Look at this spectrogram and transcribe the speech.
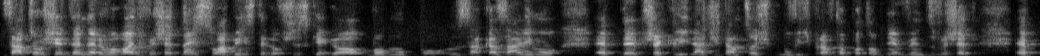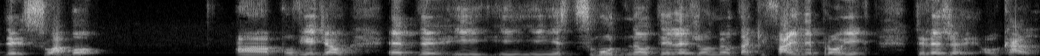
zaczął się denerwować, wyszedł najsłabiej z tego wszystkiego, bo mu zakazali mu e, przeklinać i tam coś mówić prawdopodobnie, więc wyszedł słabo a powiedział i, i, jest smutny o tyle, że on miał taki fajny projekt, tyle, że ka-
